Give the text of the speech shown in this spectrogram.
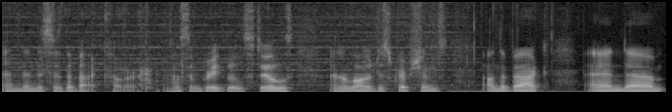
and then this is the back cover. It has some great little stills and a lot of descriptions on the back, and um,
